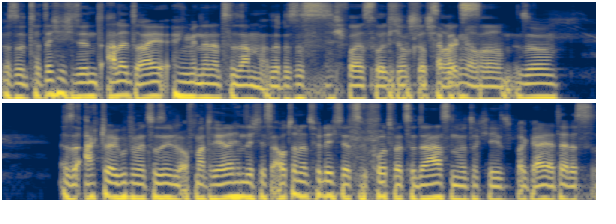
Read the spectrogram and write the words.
Also tatsächlich sind alle drei hängen miteinander zusammen. Also das ist. Ich weiß, wollte ich, auch gerade sagen, aber So, also aktuell gut, wenn wir jetzt so sehen, auf materieller Hinsicht das Auto natürlich, der zu kurz, weil es so da ist und wird, okay, super geil, Alter, das,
